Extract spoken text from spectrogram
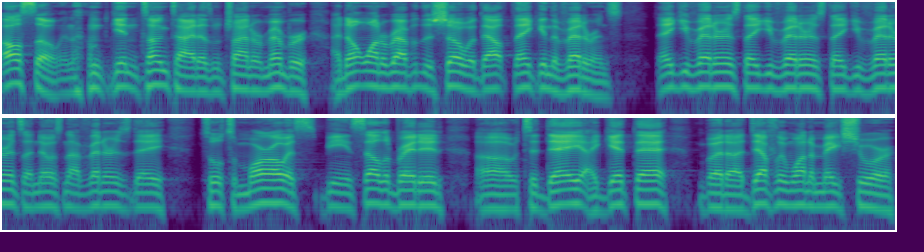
Also, and I'm getting tongue tied as I'm trying to remember, I don't want to wrap up the show without thanking the veterans. Thank you, veterans. Thank you, veterans. Thank you, veterans. I know it's not Veterans Day till tomorrow. It's being celebrated uh, today. I get that, but uh, definitely want to make sure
